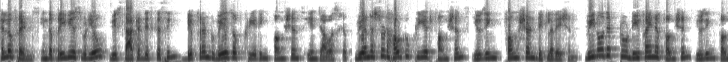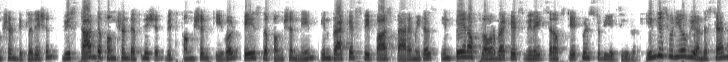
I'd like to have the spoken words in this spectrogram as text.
Hello friends, in the previous video we started discussing different ways of creating functions in JavaScript. We understood how to create functions using function declaration. We know that to define a function using function declaration, we start the function definition with function keyword, paste the function name, in brackets we pass parameters, in pair of flower brackets we write set of statements to be executed. In this video we understand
